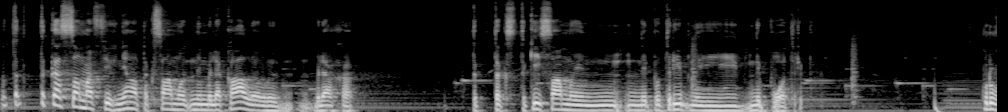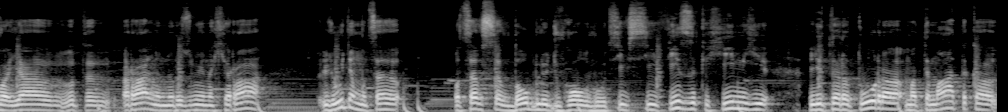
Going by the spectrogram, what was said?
Ну, так, така сама фігня, так само не лякали, але бляха. Так, так, такий самий непотрібний непотріб. Курва, я от е, реально не розумію нахіра людям оце, оце все вдовблюють в голову. Ці всі фізики, хімії, література, математика.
